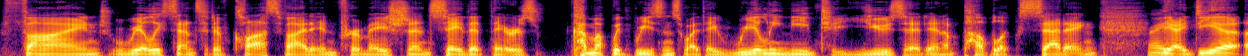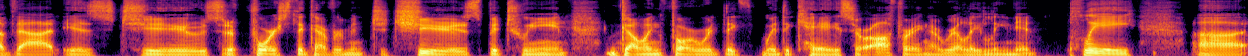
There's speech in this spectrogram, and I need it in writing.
find really sensitive classified information and say that there's come up with reasons why they really need to use it in a public setting. Right. The idea of that is to sort of force the government to choose between going forward the, with the case or offering a really lenient plea, uh,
